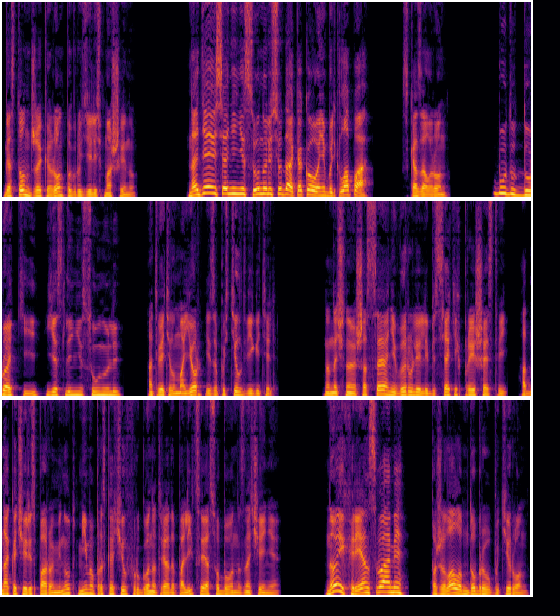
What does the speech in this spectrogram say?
Гастон, Джек и Рон погрузились в машину. «Надеюсь, они не сунули сюда какого-нибудь клопа», — сказал Рон. «Будут дураки, если не сунули», — ответил майор и запустил двигатель. На ночное шоссе они вырулили без всяких происшествий, однако через пару минут мимо проскочил фургон отряда полиции особого назначения. «Ну и хрен с вами!» – пожелал им доброго пути Рон.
